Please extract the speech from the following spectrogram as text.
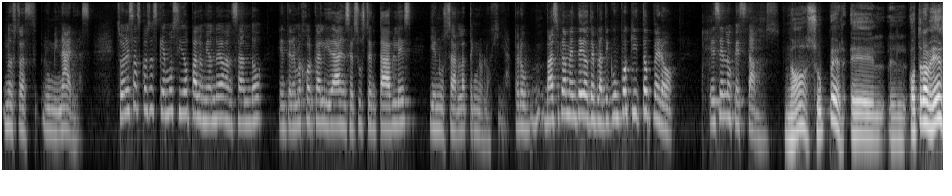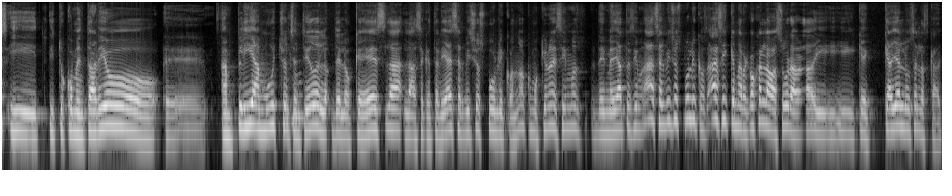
nuestras luminarias. Son esas cosas que hemos ido palomeando y avanzando en tener mejor calidad, en ser sustentables y en usar la tecnología. Pero básicamente yo te platico un poquito, pero es en lo que estamos. No, súper. otra vez, y, tu comentario eh, amplía mucho el sentido de lo, que es la, Secretaría de Servicios Públicos, ¿no? Como que uno decimos, de inmediato decimos, ah, servicios públicos, ah, sí, que me recojan la basura, ¿verdad? Y, que, haya luz en las calles.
